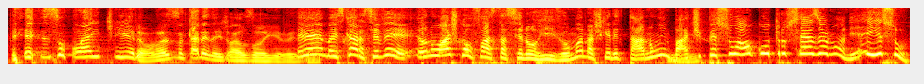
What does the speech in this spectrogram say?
eles vão lá e tiram. Eles não querem deixar os horríveis. É, né? mas, cara, você vê, eu não acho que o Alface tá sendo horrível, mano. Acho que ele tá num embate pessoal contra o César, mano. E é isso.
